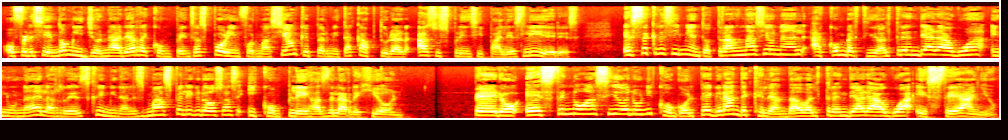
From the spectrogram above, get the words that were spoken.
ofreciendo millonarias recompensas por información que permita capturar a sus principales líderes. Este crecimiento transnacional ha convertido al tren de Aragua en una de las redes criminales más peligrosas y complejas de la región. Pero este no ha sido el único golpe grande que le han dado al tren de Aragua este año.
